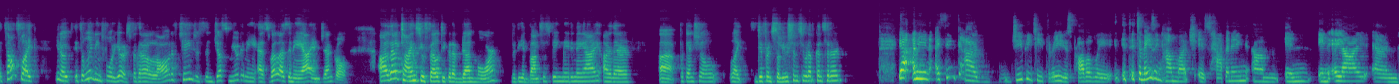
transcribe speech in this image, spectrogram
it sounds like you know it's only been four years, but there are a lot of changes in just Mutiny as well as in AI in general. Are there times you felt you could have done more with the advances being made in AI? Are there uh, potential like different solutions you would have considered? Yeah, I mean, I think uh, GPT-3 is probably it, it's amazing how much is happening um, in in AI, and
